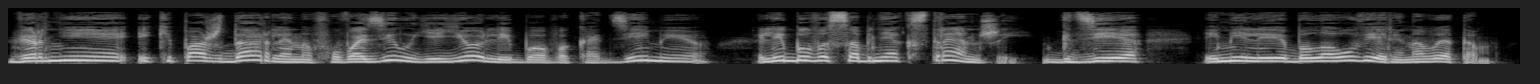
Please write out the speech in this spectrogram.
Вернее, экипаж Дарлинов увозил ее либо в академию, либо в особняк Стрэнджей, где Эмилия была уверена в этом —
